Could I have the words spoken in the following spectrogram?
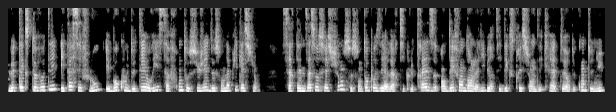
Le texte voté est assez flou et beaucoup de théories s'affrontent au sujet de son application. Certaines associations se sont opposées à l'article 13 en défendant la liberté d'expression des créateurs de contenu,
